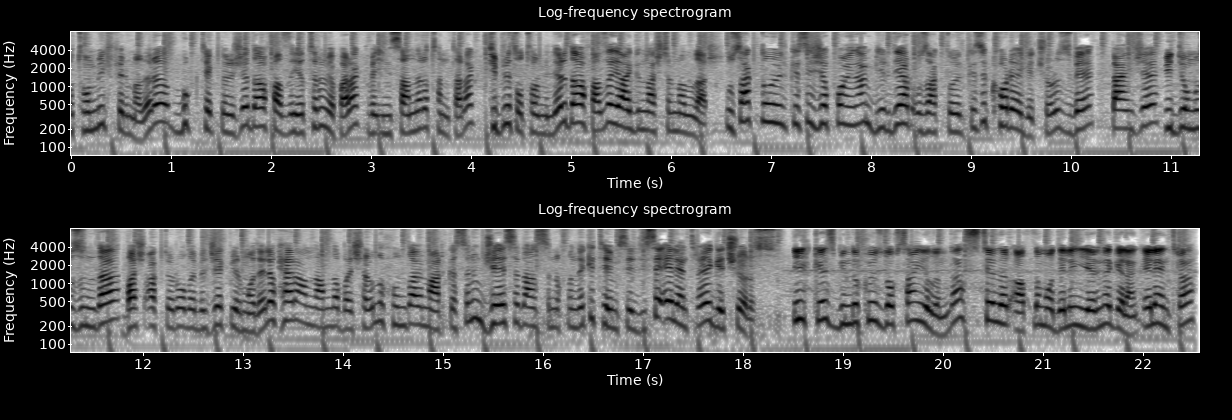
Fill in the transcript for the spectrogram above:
otomobil firmaları bu teknolojiye daha fazla yatırım yaparak ve insanlara tanıtarak hibrit otomobilleri daha fazla yaygınlaştırmalılar. Uzak Doğu ülkesi Japonya'dan bir diğer uzak doğu ülkesi Kore'ye geçiyoruz ve bence videomuzun da baş aktörü olabilecek bir modeli her anlamda başarılı Hyundai markasının C sedan sınıfındaki temsilcisi Elantra'ya geçiyoruz. İlk kez 1990 yılında Stellar adlı modelin yerine gelen Elantra,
